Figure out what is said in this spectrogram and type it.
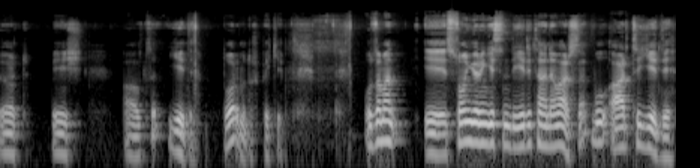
4, 5, 6, 7. Doğru mudur? Peki. O zaman e, son yörüngesinde 7 tane varsa bu artı 7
